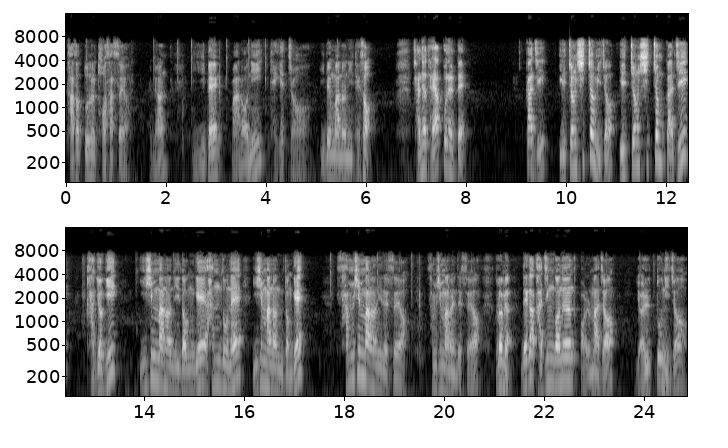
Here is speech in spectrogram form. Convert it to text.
다섯 돈을 더 샀어요. 그러면 200만 원이 되겠죠. 200만 원이 돼서 자녀 대학 보낼 때까지 일정 시점이죠. 일정 시점까지 가격이 20만 원이던 게 한 돈에 20만 원이던 게 30만 원이 됐어요. 30만 원이 됐어요. 그러면 내가 가진 거는 얼마죠? 10돈이죠.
